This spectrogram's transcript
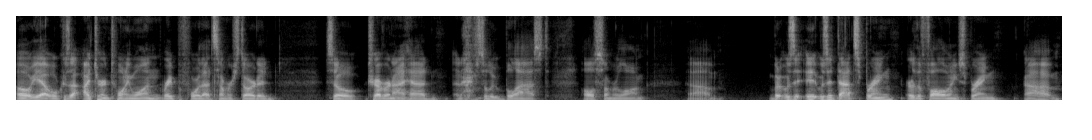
Oh yeah, well, because I, I turned 21 right before that summer started, so Trevor and I had an absolute blast all summer long. Um, but was it, it was it that spring or the following spring? Um,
